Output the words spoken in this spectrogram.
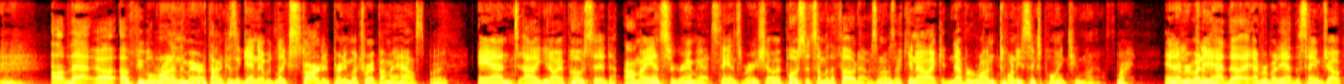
of that uh, of people running the marathon because again, it would like started pretty much right by my house. Right. And uh, you know, I posted on my Instagram at Stansbury Show. I posted some of the photos, and I was like, you know, I could never run twenty six point two miles. Right. And No, everybody had the everybody had the same joke,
